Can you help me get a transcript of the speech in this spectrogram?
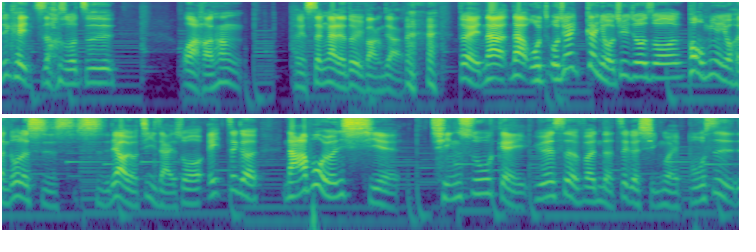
其实可以知道说就是哇好像很深爱的对方这样，对，那那我我觉得更有趣就是说后面有很多的史史料有记载说，诶，这个拿破仑写情书给约瑟芬的这个行为不是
